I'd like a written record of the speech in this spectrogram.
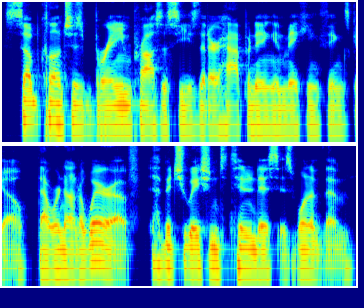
subconscious brain processes that are happening and making things go that we're not aware of. Habituation to tinnitus is one of them.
